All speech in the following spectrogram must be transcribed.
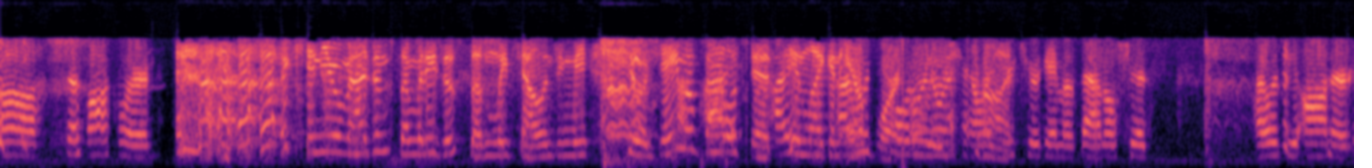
oh, that's awkward. Can you imagine somebody just suddenly challenging me to a game of battleships I- in like an I airport would or in totally a challenge you to a game of Battleships. I would be honored.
